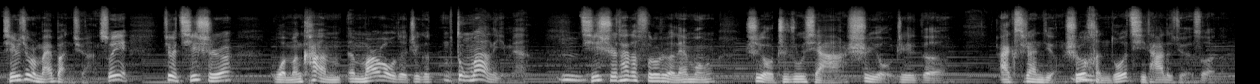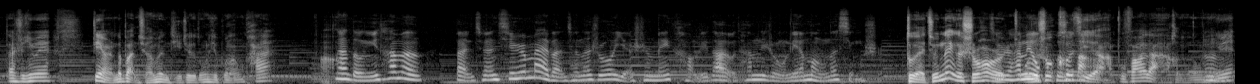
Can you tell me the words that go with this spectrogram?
其实就是买版权，所以就其实。我们看 Marvel 的这个动漫里面，嗯，其实它的复仇者联盟是有蜘蛛侠，是有这个 X 战警，是有很多其他的角色的。但是因为电影的版权问题，这个东西不能拍啊。那等于他们版权其实卖版权的时候也是没考虑到有他们那种联盟的形式。对，就那个时候，就是还没有说科技啊不发达，很多东西。因为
